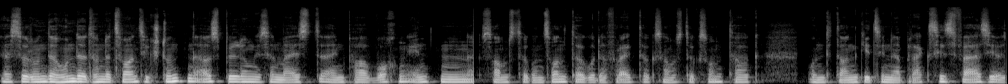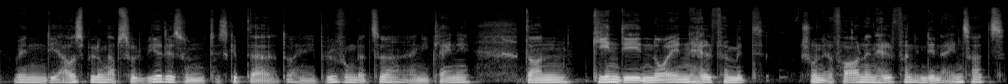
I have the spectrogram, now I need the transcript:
Ja, so rund 100, 120 Stunden Ausbildung. Das sind meist ein paar Wochenenden, Samstag und Sonntag oder Freitag, Samstag, Sonntag. Und dann geht's in eine Praxisphase, wenn die Ausbildung absolviert ist und es gibt da, eine Prüfung dazu, eine kleine, dann gehen die neuen Helfer mit schon erfahrenen Helfern in den Einsatz.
